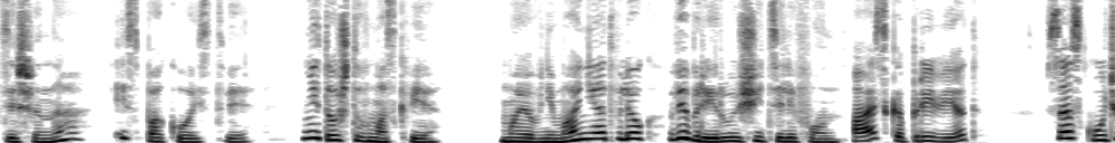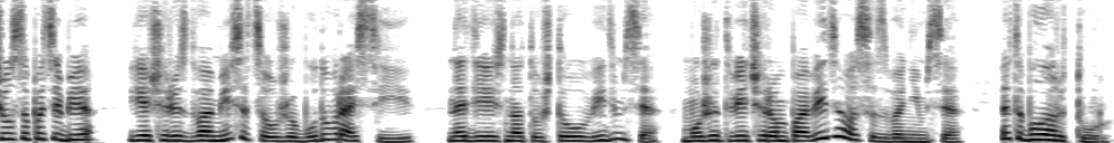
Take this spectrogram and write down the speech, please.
Тишина и спокойствие. Не то что в Москве. Мое внимание отвлек вибрирующий телефон. «Аська, привет! Соскучился по тебе. Я через два месяца уже буду в России. Надеюсь на то, что увидимся. Может, вечером по видео созвонимся?» Это был Артур,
